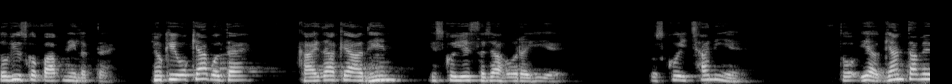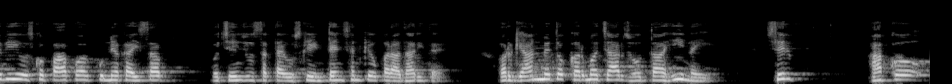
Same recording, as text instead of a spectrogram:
तो भी उसको पाप नहीं लगता है। क्योंकि वो क्या बोलता है? कायदा के अधीन इसको ये सजा हो रही है। उसको इच्छा नहीं है। तो ये अज्ञानता में भी उसको पाप और पुण्य का हिसाब वो चेंज हो सकता है, उसके इंटेंशन के ऊपर आधारित है। और ज्ञान में तो कर्म चार्ज होता ही नहीं। सिर्फ़ आपको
